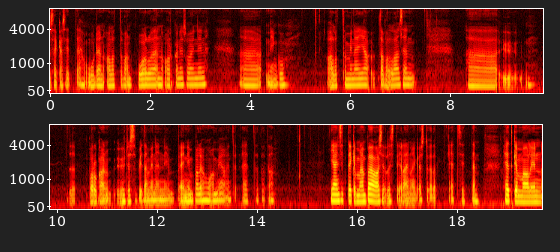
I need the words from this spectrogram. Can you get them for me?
sekä sitten uuden aloittavan puolueen organisoinnin ää, niin kuin aloittaminen ja tavallaan sen ää, y- porukan yhdessä pitäminen, niin vei niin paljon huomioon, että, että tota, jäin sitten tekemään pääasiallisesti eläinoikeustyötä. Et sitten hetken mä olin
